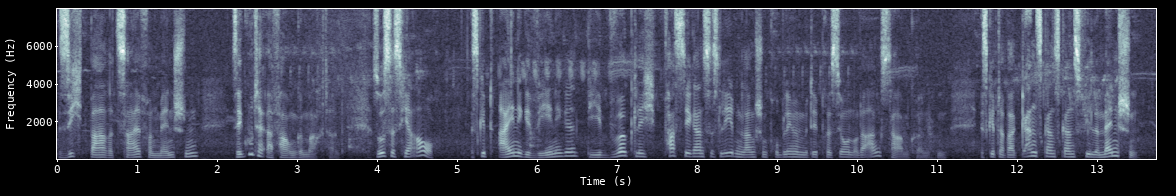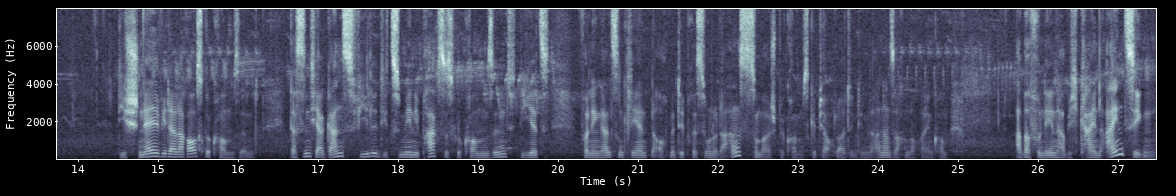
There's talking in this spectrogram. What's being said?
sichtbare Zahl von Menschen sehr gute Erfahrungen gemacht hat. So ist es hier auch. Es gibt einige wenige, die wirklich fast ihr ganzes Leben lang schon Probleme mit Depressionen oder Angst haben könnten. Es gibt aber ganz, ganz, ganz viele Menschen, die schnell wieder da rausgekommen sind. Das sind ja ganz viele, die zu mir in die Praxis gekommen sind, die jetzt von den ganzen Klienten auch mit Depression oder Angst zum Beispiel kommen. Es gibt ja auch Leute, die mit anderen Sachen noch reinkommen. Aber von denen habe ich keinen einzigen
